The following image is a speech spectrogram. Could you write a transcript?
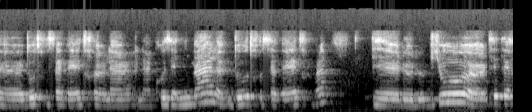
Euh, d'autres, ça va être la, la cause animale. D'autres, ça va être voilà, et le, bio, etc.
